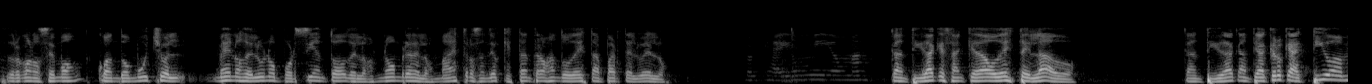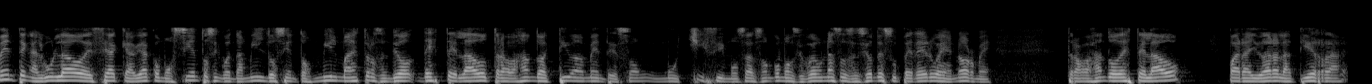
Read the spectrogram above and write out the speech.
Nosotros conocemos cuando mucho el, menos del 1% de los nombres de los maestros en Dios que están trabajando de esta parte del velo. Porque hay un millón más. Cantidad que se han quedado de este lado. Cantidad, cantidad. Creo que activamente en algún lado decía que había como 150 mil, 200 mil maestros en Dios de este lado trabajando activamente. Son muchísimos. O sea, son como si fuera una asociación de superhéroes enorme. Trabajando de este lado para ayudar a la tierra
